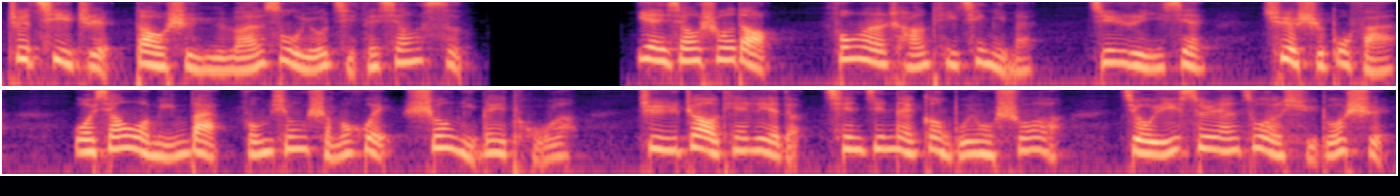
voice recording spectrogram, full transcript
这气质倒是与栾素有几分相似。燕霄说道：“风儿常提起你们，今日一现。”确实不凡，我想我明白冯兄什么会收你为徒了。至于赵天烈的千金内，更不用说了。九黎虽然做了许多事，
